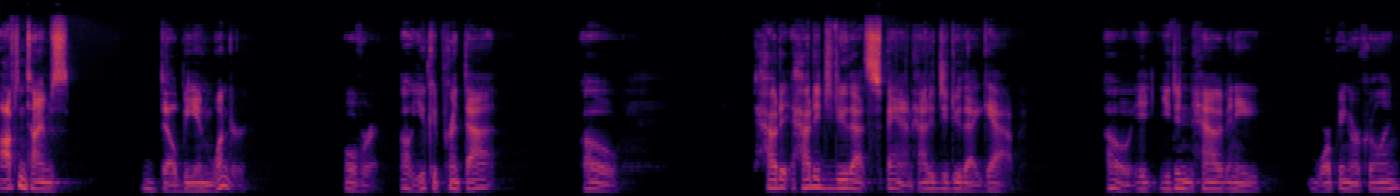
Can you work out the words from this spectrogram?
oftentimes they'll be in wonder over it. Oh, you could print that. Oh, how did how did you do that span? How did you do that gap? Oh, it, you didn't have any warping or cooling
